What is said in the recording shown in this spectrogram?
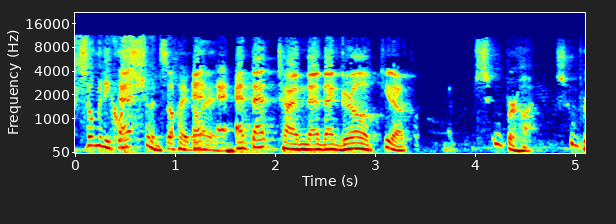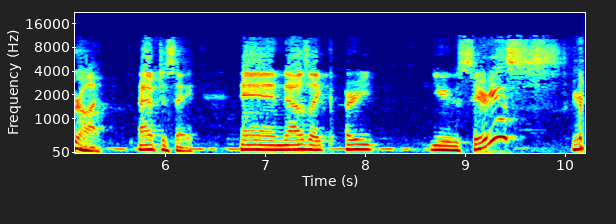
so many questions. okay, go at, at that time that that girl you know super hot super hot i have to say and i was like are you you serious? You're,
